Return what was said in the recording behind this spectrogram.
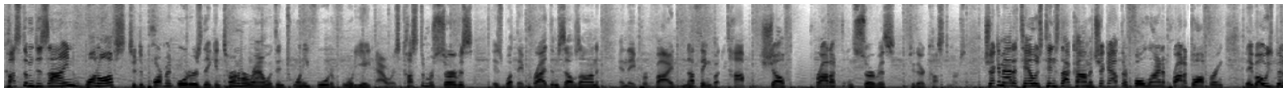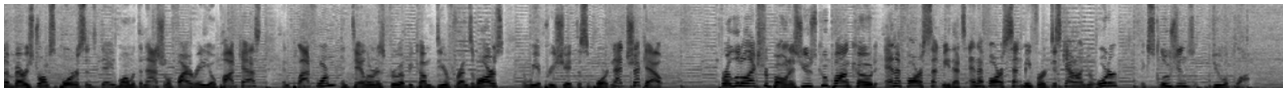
Custom design, one offs to department orders, they can turn them around within 24 to 48 hours. Customer service is what they pride themselves on, and they provide nothing but top shelf product and service to their customers. Check them out at taylorstins.com and check out their full line of product offering. They've always been a very strong supporter since day one with the National Fire Radio podcast and platform, and Taylor and his crew have become dear friends of ours, and we appreciate the support. And at checkout, for a little extra bonus, use coupon code NFR sent me. That's NFR sent me for a discount on your order. Exclusions do apply.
